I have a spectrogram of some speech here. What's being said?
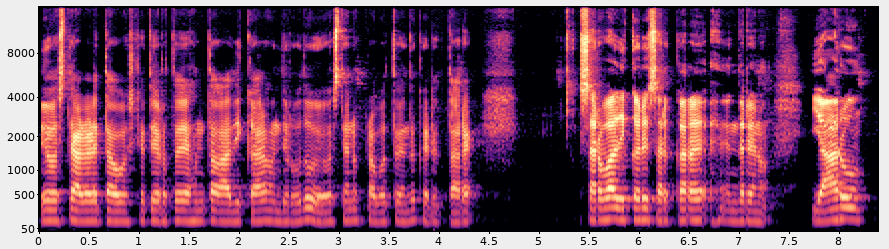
ವ್ಯವಸ್ಥೆ ಆಡಳಿತ ಅವಶ್ಯಕತೆ ಇರುತ್ತದೆ. ಅಂತ ಅಧಿಕಾರ ಹೊಂದಿರುವುದು ವ್ಯವಸ್ಥೆಯನ್ನು ಪ್ರಭುತ್ವ ಎಂದು ಕರೆಯುತ್ತಾರೆ. ಸರ್ವಾಧಿಕಾರಿ ಸರ್ಕಾರ ಎಂದರೇನು? ಯಾರು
